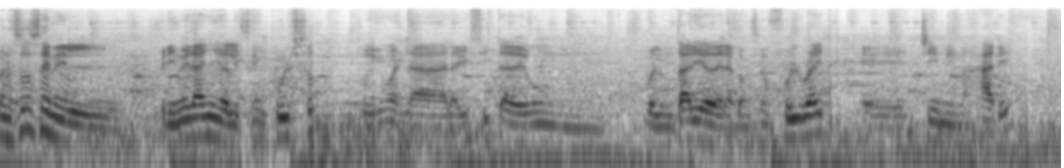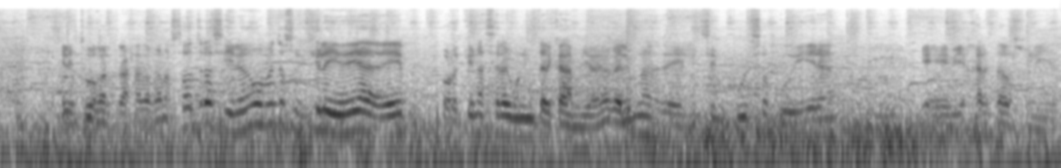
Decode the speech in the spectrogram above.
Bueno, nosotros en el primer año del Liceo Impulso tuvimos la, visita de un voluntario de la Comisión Fulbright, eh, Jimmy Mahari. Él estuvo trabajando con nosotros y en algún momento surgió la idea de por qué no hacer algún intercambio, que alumnos del Liceo Impulso pudieran eh, viajar a Estados Unidos.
